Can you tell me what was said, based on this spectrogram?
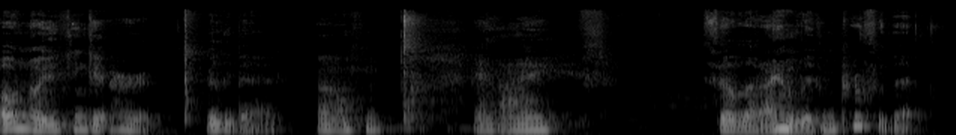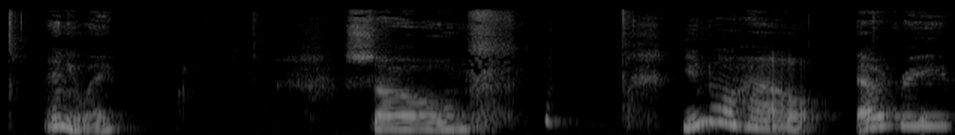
oh no you can get hurt really bad. Um and i feel that i am living proof of that. Anyway so you know how every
